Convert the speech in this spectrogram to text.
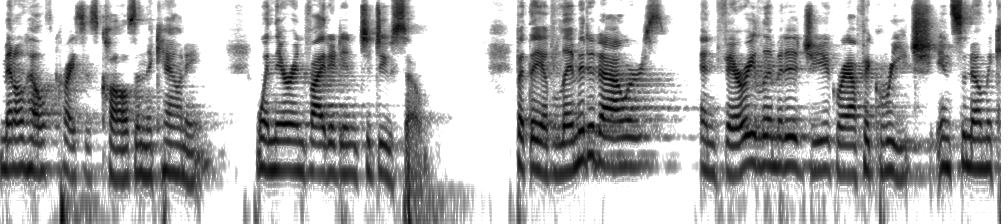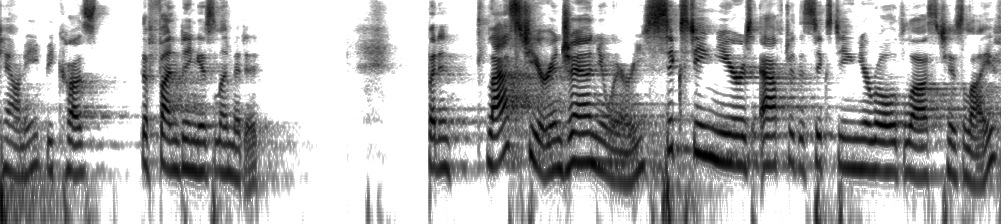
mental health crisis calls in the county when they're invited in to do so. But they have limited hours and very limited geographic reach in Sonoma County because the funding is limited. But in, last year, in January, 16 years after the 16 year old lost his life,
